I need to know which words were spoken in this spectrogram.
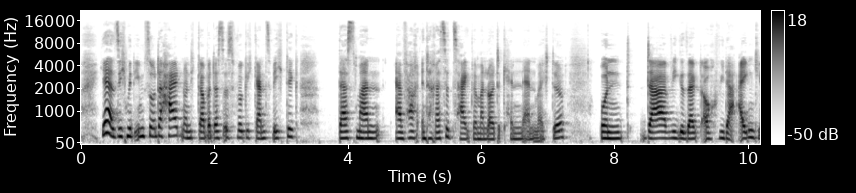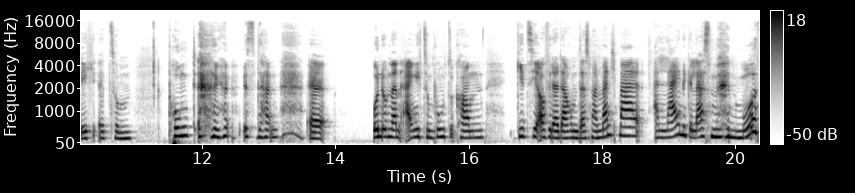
ja, sich mit ihm zu unterhalten. Und ich glaube, das ist wirklich ganz wichtig, dass man einfach Interesse zeigt, wenn man Leute kennenlernen möchte. Und da, wie gesagt, auch wieder eigentlich äh, zum Punkt ist dann, äh, und um dann eigentlich zum Punkt zu kommen, geht es hier auch wieder darum, dass man manchmal alleine gelassen werden muss,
